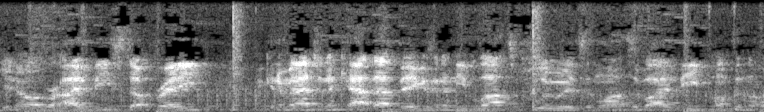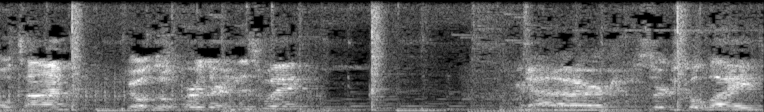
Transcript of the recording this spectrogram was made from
getting all of our IV stuff ready. You can imagine a cat that big is going to need lots of fluids and lots of IV pumping the whole time. Go a little further in this way. We got our surgical light,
